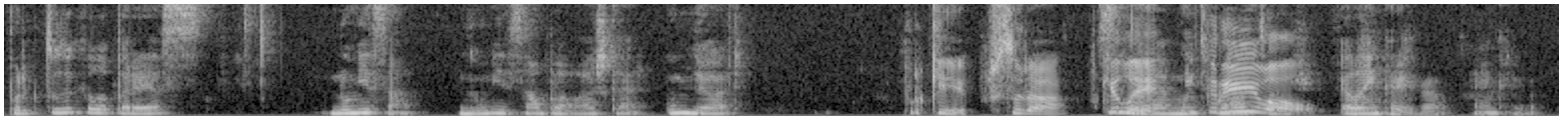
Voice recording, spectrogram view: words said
Porque tudo aquilo aparece. Nomeação. Nomeação para o Oscar. O melhor. Porquê? Porque será? Porque Sim, ele é, bom incrível! Ele é incrível. É incrível.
